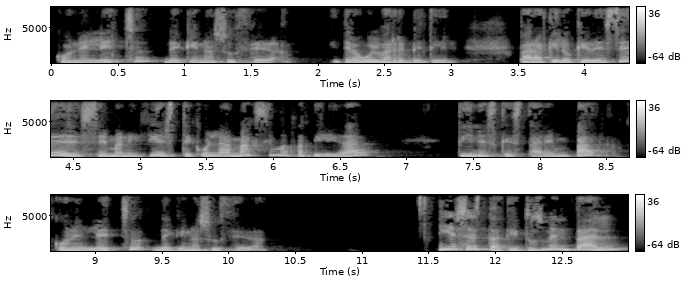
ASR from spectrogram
con el hecho de que no suceda. Y te lo vuelvo a repetir. Para que lo que desees se manifieste con la máxima facilidad, tienes que estar en paz con el hecho de que no suceda. Y es esta actitud mental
